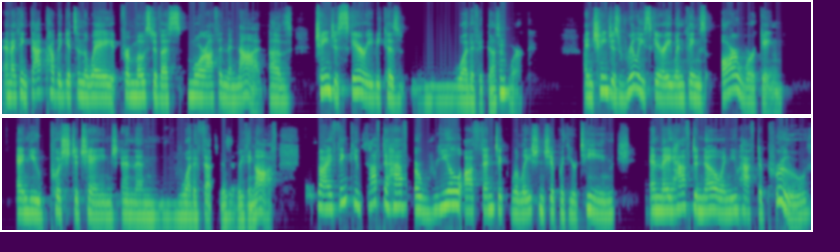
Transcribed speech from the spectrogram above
And I think that probably gets in the way for most of us more often than not of change is scary because what if it doesn't work? And change is really scary when things are working and you push to change. And then what if that throws everything off? So I think you have to have a real authentic relationship with your team and they have to know and you have to prove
